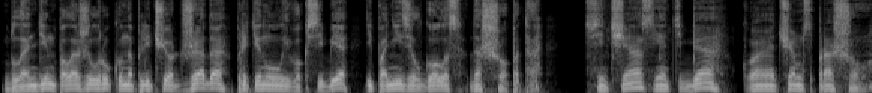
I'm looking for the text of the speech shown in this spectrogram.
Блондин положил руку на плечо Джеда, притянул его к себе и понизил голос до шепота. «Сейчас я тебя кое о чем спрошу.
